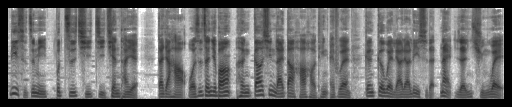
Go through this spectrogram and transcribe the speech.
历史之谜不知其几千团也。大家好，我是陈菊鹏，很高兴来到好好听 FN，跟各位聊聊历史的耐人寻味。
